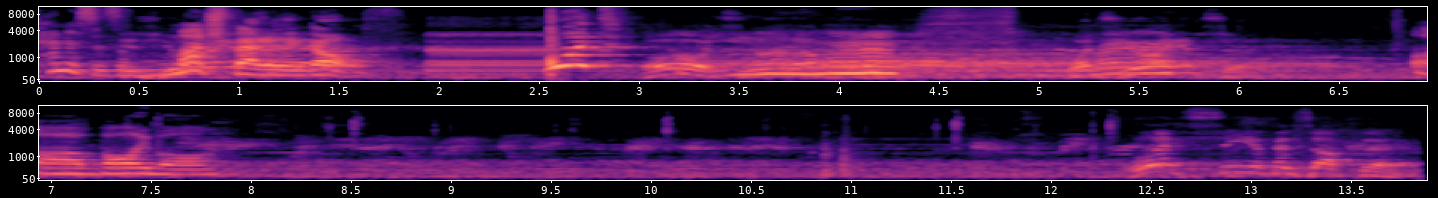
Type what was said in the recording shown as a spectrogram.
Tennis is, Is much better than there? golf. What? Oh, it's not up there. What's your answer? Uh, volleyball. Let's see if it's up there.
